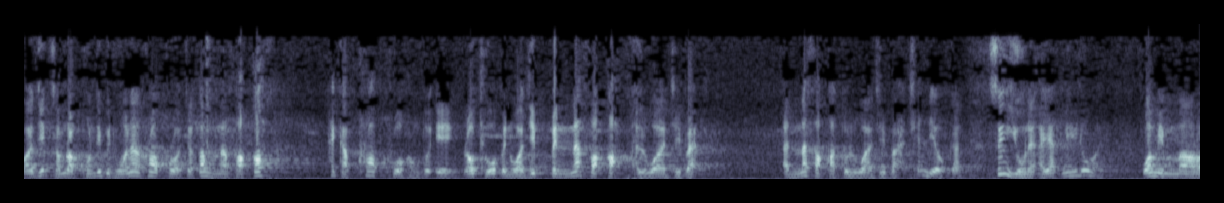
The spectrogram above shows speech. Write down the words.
วาจิบสำหรับคนที่เป็นหัวหน้าครอบครัวจะต้องนัฟกะให้กับครอบครัวของตัวเอง เราถือว่าเป็นวาจิบ เป็นนัฟกะอัลวาจิบะอันนัฟกะตุลวาจิบะเช่นเดียวกัน ซึ่งอยู่ในอายัดนี้ด้วย ว่ามิมมาร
